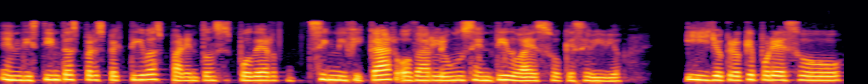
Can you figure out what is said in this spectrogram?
en distintas perspectivas para entonces poder significar o darle un sentido a eso que se vivió. Y yo creo que por eso,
